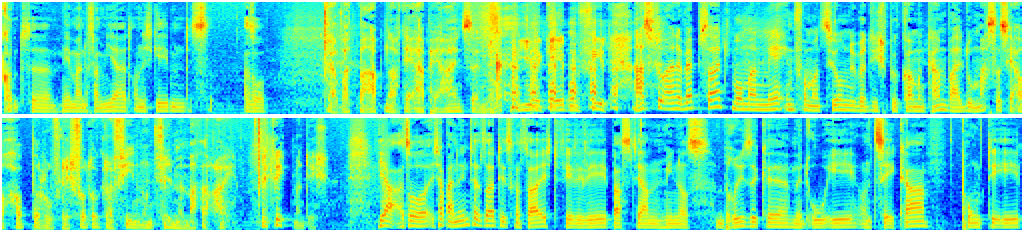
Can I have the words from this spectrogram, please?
konnte mir meine Familie halt auch nicht geben, das also Ja, warte mal ab nach der RP1-Sendung. Wir geben viel. Hast du eine Website, wo man mehr Informationen über dich bekommen kann? Weil du machst das ja auch hauptberuflich, Fotografien und Filmemacherei. Wie kriegt man dich? Ja, also ich habe eine Internetseite, die ist ganz leicht, www.bastian-brüseke mit ue und ck.de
